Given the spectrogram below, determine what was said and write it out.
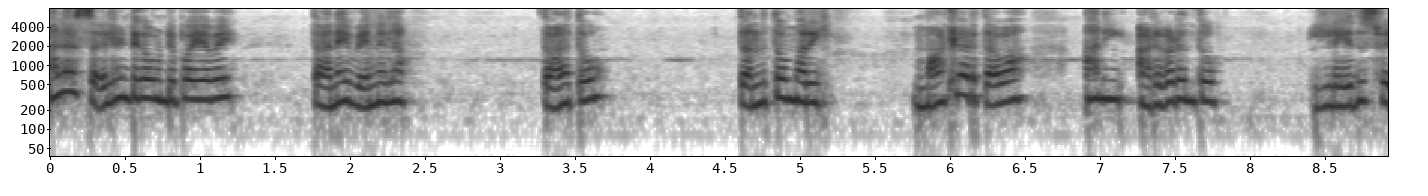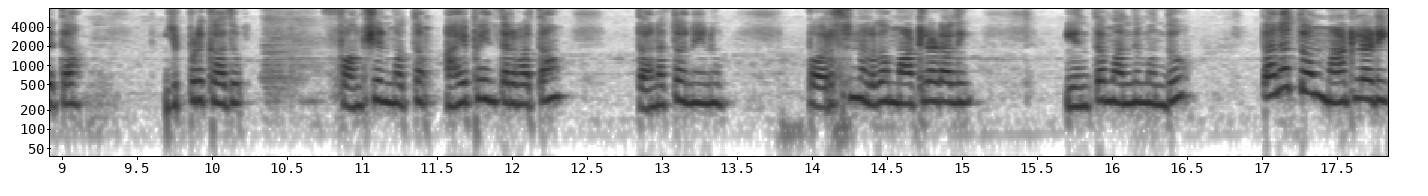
అలా సైలెంట్గా ఉండిపోయావే? తానే వెన్నెల తనతో తనతో మరి మాట్లాడతావా? అని అడగడంతో లేదు శ్వేత ఇప్పుడు కాదు. ఫంక్షన్ మొత్తం అయిపోయిన తర్వాత తనతో నేను పర్సనల్గా మాట్లాడాలి. ఇంతమంది ముందు తనతో మాట్లాడి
